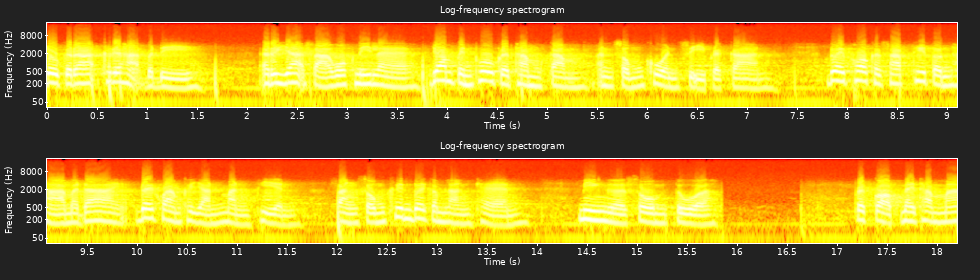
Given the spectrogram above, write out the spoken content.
ดูกระเครือหบดี อริยะสาวกนี้แล ย่อมเป็นผู้กระทำกรรม อันสมควรสี่ประการ ด้วยโภคทรัพย์ที่ตนหามาได้ ด้วยความขยันหมั่นเพียรสั่งสมขึ้นด้วยกำลังแขน มีเหงื่อโทมตัว ประกอบในธรรมะ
